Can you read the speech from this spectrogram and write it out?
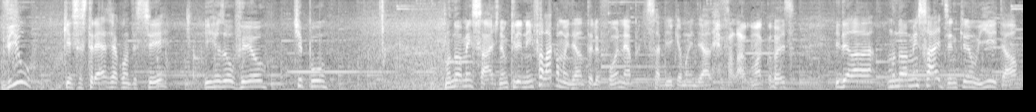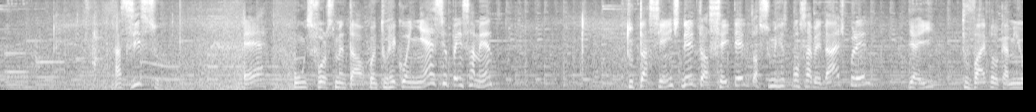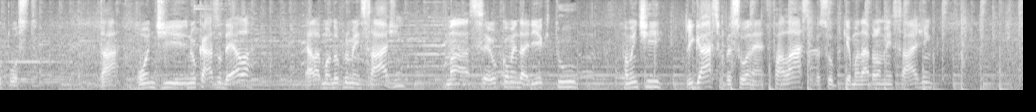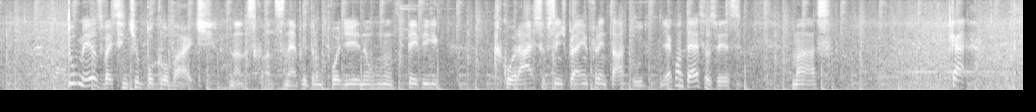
viu que esse estresse ia acontecer e resolveu, tipo, mandou uma mensagem. Não queria nem falar com a mãe dela no telefone, né? Porque sabia que a mãe dela ia falar alguma coisa. E dela mandou uma mensagem dizendo que não ia e tal. Mas isso é um esforço mental. Quando tu reconhece o pensamento, tu tá ciente dele, tu aceita ele, tu assume responsabilidade por ele, e aí tu vai pelo caminho oposto, tá? Onde no caso dela, ela mandou por mensagem, mas eu recomendaria que tu realmente ligasse a pessoa, né? Falasse a pessoa, porque mandar pela mensagem tu mesmo vai sentir um pouco covarde, no final das contas, né? Porque tu não pôde, não, não teve a coragem suficiente para enfrentar tudo. E acontece às vezes. Mas, cara,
